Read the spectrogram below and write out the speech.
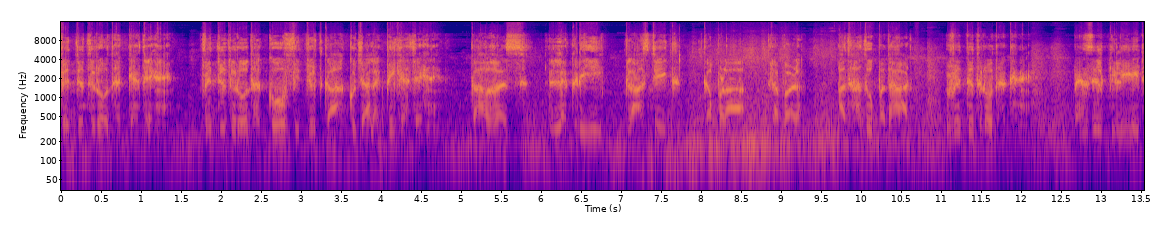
विद्युत रोधक कहते हैं। विद्युत रोधक को विद्युत का कुचालक भी कहते हैं। कागज़, लकड़ी, प्लास्टिक, कपड़ा, रबड़, अधातु पदार्थ विद्युत रोधक हैं। पेंसिल की लीड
